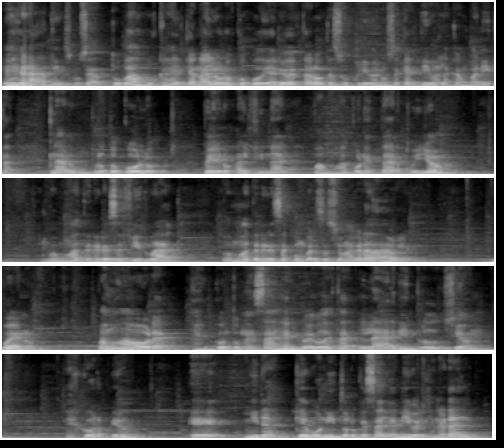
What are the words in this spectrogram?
Es gratis, o sea, tú vas, buscas el canal Horóscopo Diario del Tarot, te suscribes, no sé qué, activas la campanita. Claro, es un protocolo pero al final vamos a conectar tú y yo, vamos a tener ese feedback, vamos a tener esa conversación agradable. Bueno, vamos ahora con tu mensaje luego de esta larga introducción. Escorpio, eh, mira qué bonito lo que sale a nivel general.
